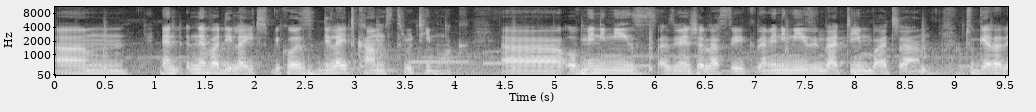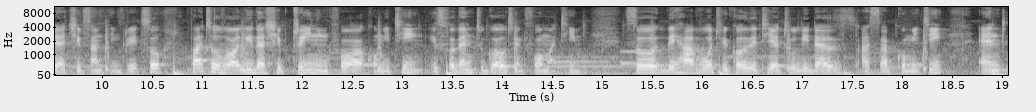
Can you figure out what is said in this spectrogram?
um, and never delight because delight comes through teamwork. Uh, of many me's, as you mentioned last week, there are many me's in that team, but um, together they achieve something great. So part of our leadership training for our committee is for them to go out and form a team. So they have what we call the tier two leaders, a subcommittee, and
